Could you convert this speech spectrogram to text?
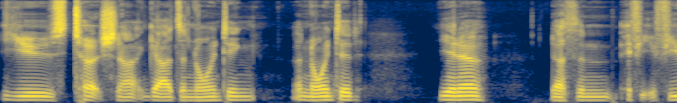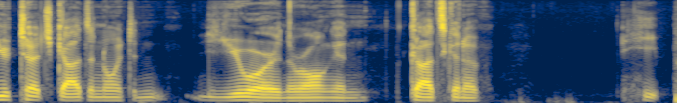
use touch not God's anointing, anointed. You know, nothing. If if you touch God's anointed, you are in the wrong, and God's gonna heap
